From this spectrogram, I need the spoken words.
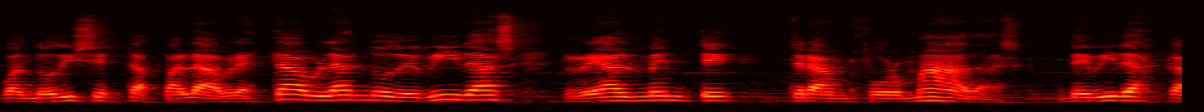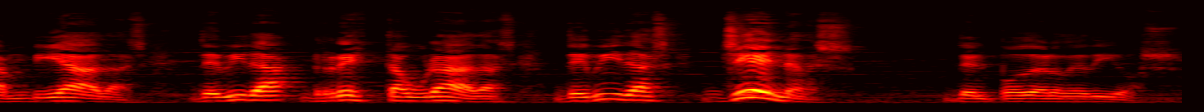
cuando dice estas palabras? Está hablando de vidas realmente transformadas, de vidas cambiadas, de vidas restauradas, de vidas llenas del poder de Dios.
